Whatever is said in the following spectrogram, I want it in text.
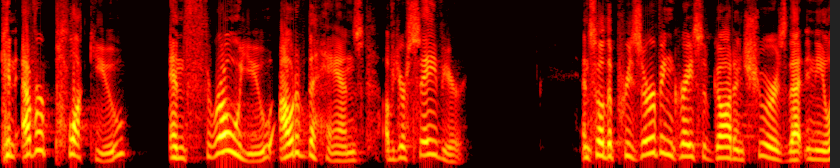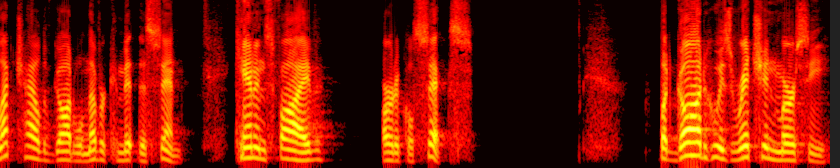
can ever pluck you and throw you out of the hands of your Savior. And so the preserving grace of God ensures that an elect child of God will never commit this sin. Canons 5, Article 6. But God, who is rich in mercy,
